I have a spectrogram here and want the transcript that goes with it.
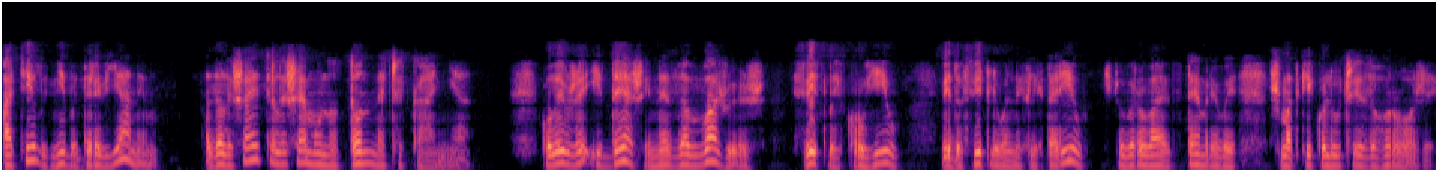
а тіло ніби дерев'яним залишається лише монотонне чекання. Коли вже ідеш і не завважуєш світлих кругів від освітлювальних ліхтарів, що виривають з темряви шматки колючої загорожі,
